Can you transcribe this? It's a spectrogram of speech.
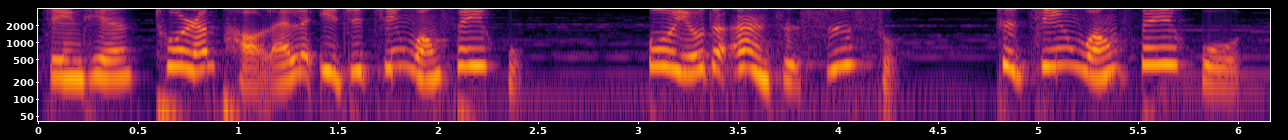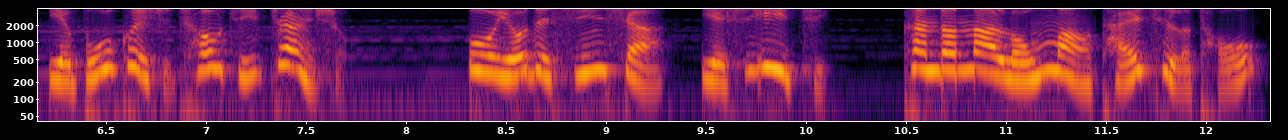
今天突然跑来了一只金王飞虎，不由得暗自思索：这金王飞虎也不愧是超级战手。不由得心下也是一紧。看到那龙蟒抬起了头，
